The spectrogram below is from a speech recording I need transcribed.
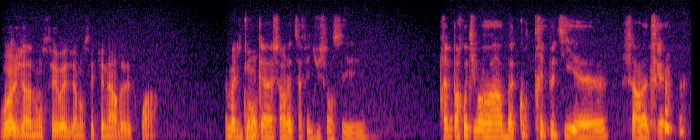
Ouais, je viens d'annoncer, ouais, j'ai annoncé Kennard de Détroit. Malik Monk à Charlotte, ça fait du sens. Et... Après, par contre, il va avoir un backcourt très petit, euh, Charlotte.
